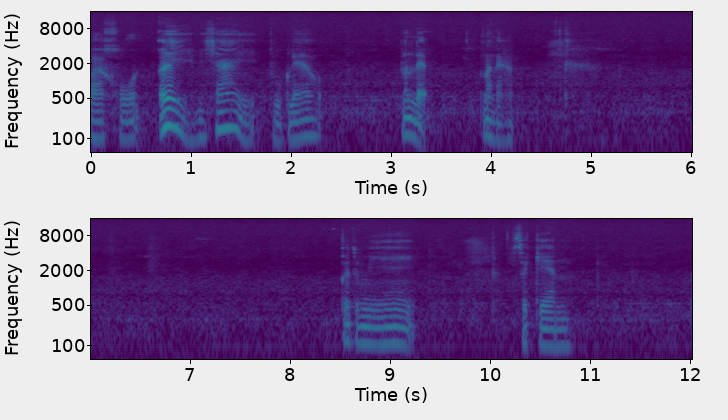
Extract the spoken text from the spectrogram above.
บาร์โค้ดเอ้ย ไม่ใช่ ถูกแล้ว นั่นแหละ นั่นแหละครับ ก็จะมีสแกน ไป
